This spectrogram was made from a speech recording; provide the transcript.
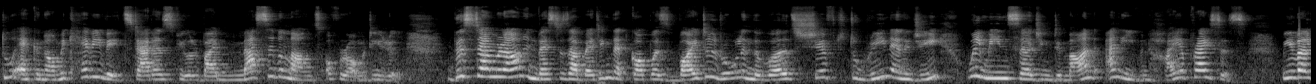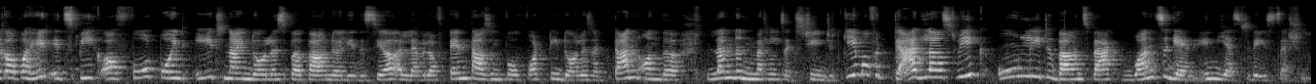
to economic heavyweight status fueled by massive amounts of raw material. This time around, investors are betting that copper's vital role in the world's shift to green energy will mean surging demand and even higher prices. Meanwhile, copper hit its peak of $4.89 per pound earlier this year, a level of $10,440 a ton on the London Metals Exchange. It came off a tad last week, only to bounce back once again in yesterday's session.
